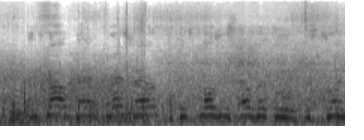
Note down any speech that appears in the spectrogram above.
And how the pressure of the explosion is able to destroy.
